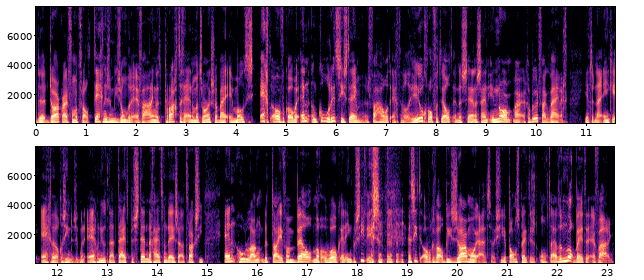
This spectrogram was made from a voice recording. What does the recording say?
De Dark Ride vond ik vooral technisch een bijzondere ervaring met prachtige animatronics waarbij emoties echt overkomen en een cool ritssysteem. Het verhaal wordt echt wel heel grof verteld en de scènes zijn enorm, maar er gebeurt vaak weinig. Je hebt het na één keer echt wel gezien, dus ik ben erg benieuwd naar de tijdsbestendigheid van deze attractie en hoe lang de taille van Bel nog woke en inclusief is. het ziet er overigens wel bizar mooi uit. Als je Japan spreekt is het ongetwijfeld een nog betere ervaring.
